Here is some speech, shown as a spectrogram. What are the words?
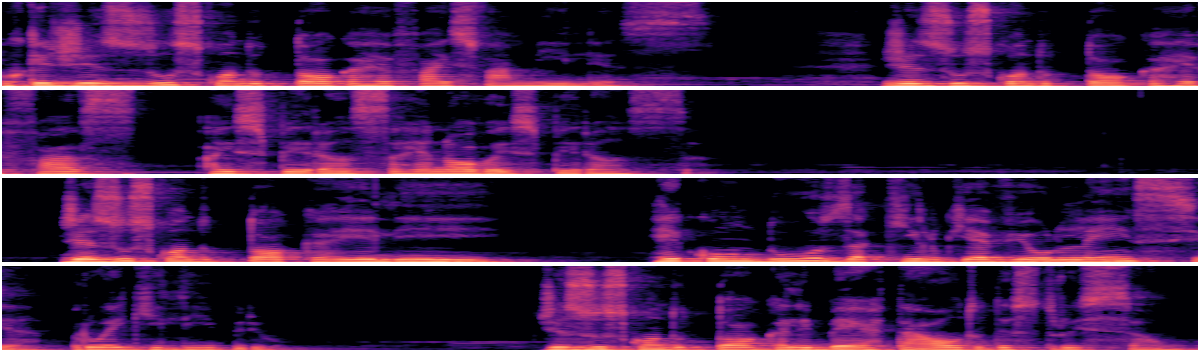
Porque Jesus, quando toca, refaz famílias. Jesus, quando toca, refaz a esperança, renova a esperança. Jesus, quando toca, ele reconduz aquilo que é violência para o equilíbrio. Jesus, quando toca, liberta a autodestruição.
